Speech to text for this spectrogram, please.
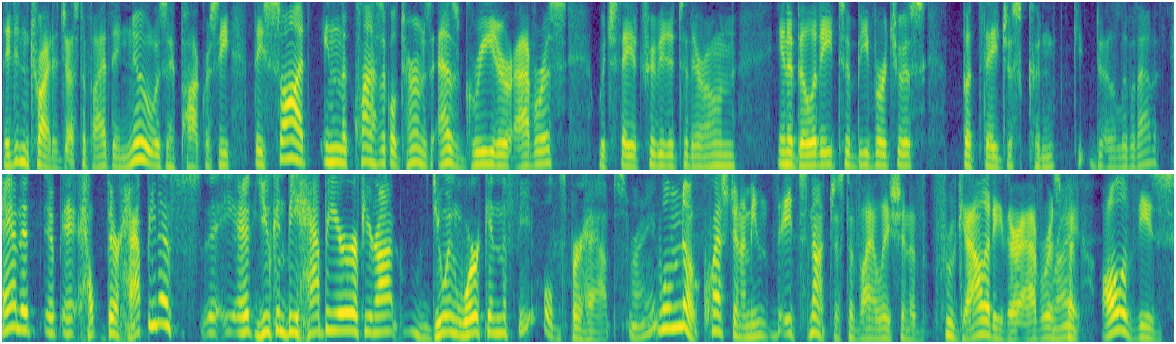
they didn't try to justify it. They knew it was hypocrisy. They saw it in the classical terms as greed or avarice, which they attributed to their own inability to be virtuous. But they just couldn't live without it. And it, it, it helped their happiness. It, you can be happier if you're not doing work in the fields, perhaps, right? Well, no question. I mean, it's not just a violation of frugality, their avarice, right. but all of these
